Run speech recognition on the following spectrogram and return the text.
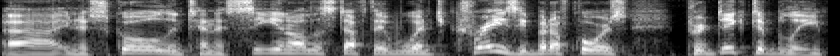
uh, in a school in Tennessee, and all the stuff. They went crazy, but of course, predictably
